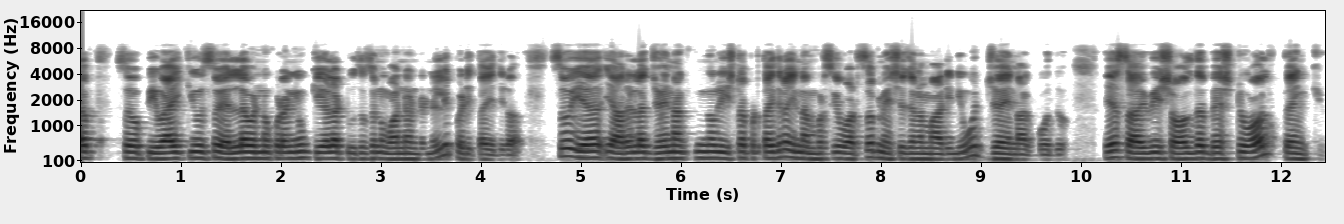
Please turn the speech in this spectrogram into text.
F so P Y Qs ಎಲ್ಲವನ್ನು ಕೂಡ ನೀವು ಕೇವಲ ಟೂ ತೌಸಂಡ್ ಒನ್ ಹಂಡ್ರೆಡ್ನಲ್ಲಿ ಪಡಿತಾ ಇದ್ದೀರಾ. ಸೊ ಯಾರೆಲ್ಲ ಜಾಯ್ನ್ ಆಗಲು ಇಷ್ಟಪಡ್ತಾ ಇದ್ದೀರಾ, ಈ ನಂಬರ್ಸ್ಗೆ ವಾಟ್ಸಪ್ ಮೆಸೇಜನ್ನು ಮಾಡಿ ನೀವು ಜಾಯ್ನ್ ಆಗ್ಬೋದು. Yes I wish all the best to all thank you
